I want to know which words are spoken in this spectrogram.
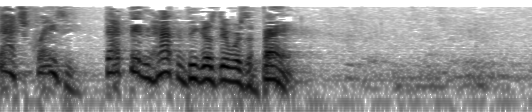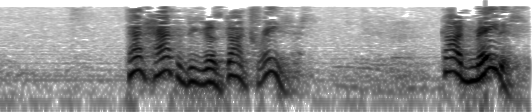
That's crazy. That didn't happen because there was a bang. That happened because God created it. God made it.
